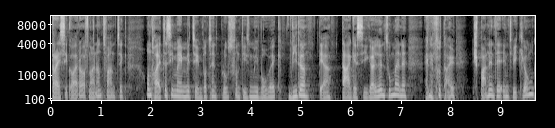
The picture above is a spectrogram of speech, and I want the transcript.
30 Euro auf 29 und heute sind wir eben mit 10% plus von diesem Niveau weg wieder der Tagessieger. Also in Summe eine, eine total spannende Entwicklung.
